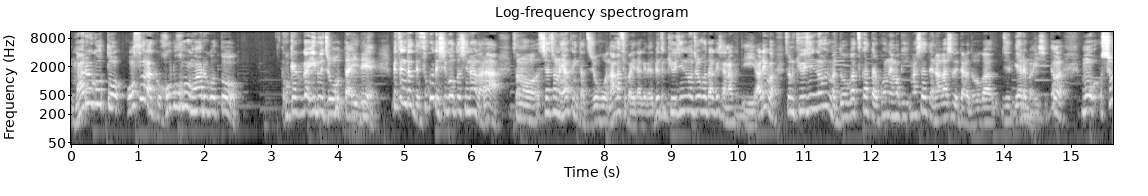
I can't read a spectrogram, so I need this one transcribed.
丸ごと、おそらくほぼほぼ丸ごと、顧客がいる状態で、別にだってそこで仕事しながら、その社長の役に立つ情報を流せばいいだけで、別に求人の情報だけじゃなくていい。あるいは、その求人の動画使ったらこんなうまくいきましたって流しといたら動画やればいいし。だからもう正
